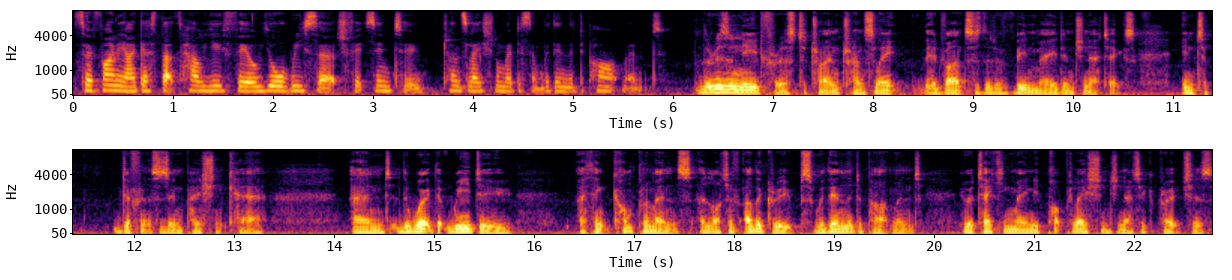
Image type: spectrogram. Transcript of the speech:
So, finally, I guess that's how you feel your research fits into translational medicine within the department. There is a need for us to try and translate the advances that have been made in genetics into differences in patient care. And the work that we do I think, complements a lot of other groups within the department who are taking mainly population genetic approaches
